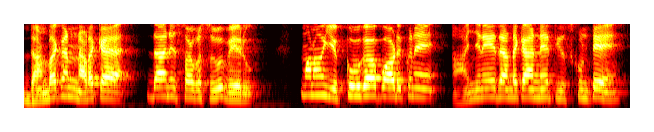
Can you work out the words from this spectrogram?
దండకం నడక దాని సొగసు వేరు. మనం ఎక్కువగా పాడుకునే ఆంజనేయ దండకాన్నే తీసుకుంటే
